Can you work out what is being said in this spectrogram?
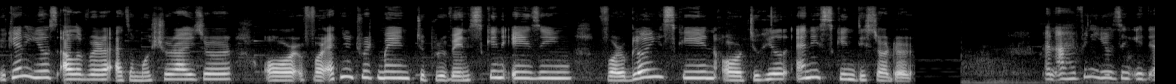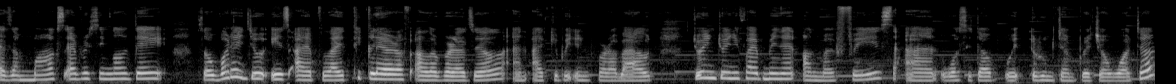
You can use aloe vera as a moisturizer or for acne treatment to prevent skin aging, for glowing skin or to heal any skin disorder. And I have been using it as a mask every single day. So what I do is I apply thick layer of aloe vera gel and I keep it in for about 20-25 minutes on my face and wash it off with room temperature water.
